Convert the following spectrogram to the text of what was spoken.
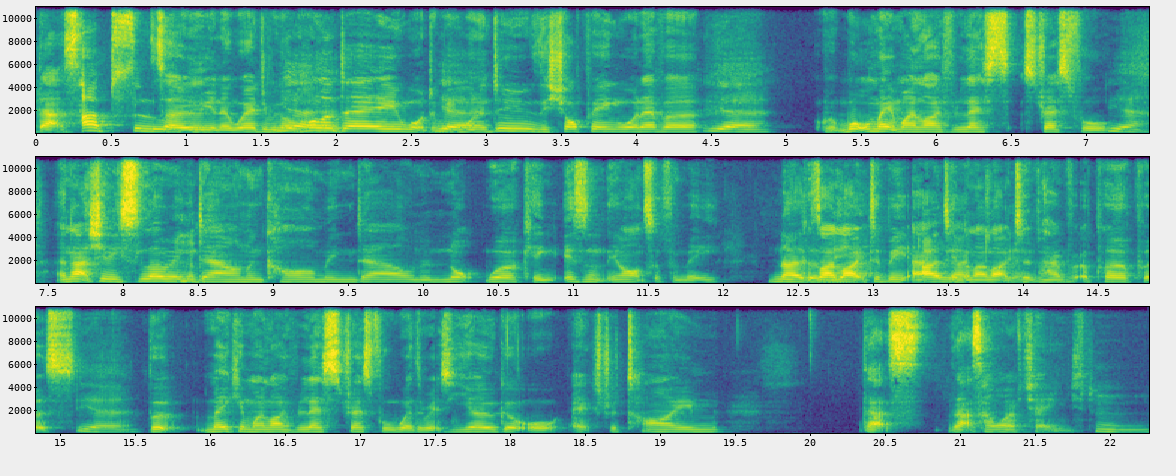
That's Absolutely. So you know, where do we go Yeah. on holiday? What do we Yeah. want to do? The shopping, whatever. Yeah. What will make my life less stressful? Yeah. And actually, slowing mm. down and calming down and not working isn't the answer for me. No, Because I me. like to be I active and I like like to to have a purpose. Yeah. But making my life less stressful, whether it's yoga or extra time, that's that's how I've changed. Hmm.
